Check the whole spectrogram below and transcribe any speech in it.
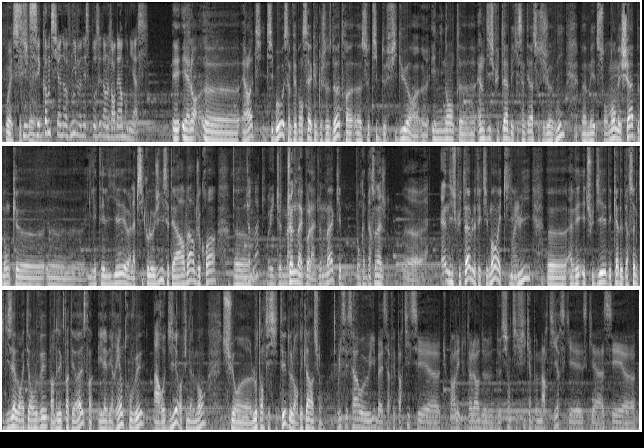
Ouais, C'est c'est comme si un ovni venait se poser dans le jardin à Bougnas. Et, et alors, euh, alors Thibaut, ça me fait penser à quelque chose d'autre. euh, ce type de figure euh, éminente, euh, indiscutable et qui s'intéresse au sujet ovni, euh, mais son nom m'échappe. Donc, euh, euh, il était lié à la psychologie. C'était à Harvard, je crois. Euh, John Mack? Oui, John Mack. John Mack, voilà, John Mack, est donc un personnage indiscutable effectivement, et qui Ouais. lui euh, avait étudié des cas de personnes qui disaient avoir été enlevées par des extraterrestres, et il avait rien trouvé à redire finalement sur euh, l'authenticité de leurs déclarations. Oui, c'est ça. Oui, oui. Ben, ça fait partie. de ces, euh, tu parlais tout à l'heure de, de scientifiques un peu martyrs. Ce qui est, ce qui est assez, euh,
